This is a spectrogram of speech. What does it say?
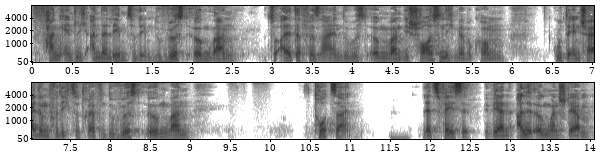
Fang endlich an, dein Leben zu leben. Du wirst irgendwann zu alt dafür sein. Du wirst irgendwann die Chance nicht mehr bekommen, gute Entscheidungen für dich zu treffen. Du wirst irgendwann tot sein. Let's face it. Wir werden alle irgendwann sterben.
